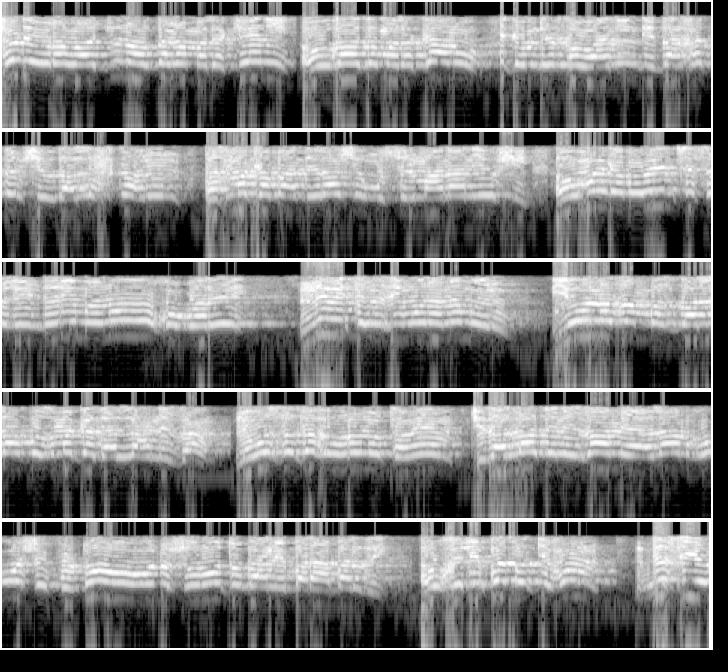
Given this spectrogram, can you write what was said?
تړې او رواجونه او دغه ملکیانې او دا د ملکانو چې کوم دی قوانین دي دا ختم شي او د الله قانون په ځمکه باندې را شي او مسلمانان یو شي او مونږ به ویل چې سلینډري منو خو بری نوي تنظیمونه نه منو یو نظم بس د الله په ځمکه د الله نظام نو اوس زه دغه وروڼو ته وایم چې د الله د نظام اعلان خو وشو په ټولو شروطو باندې برابر دی او خلیفه په کې هم داسې یو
